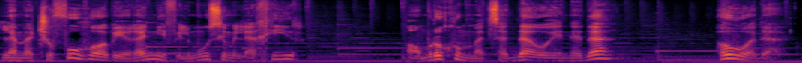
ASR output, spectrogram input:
لما تشوفوه وهو بيغني في الموسم الأخير عمركم ما تصدقوا إن ده هو ده.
